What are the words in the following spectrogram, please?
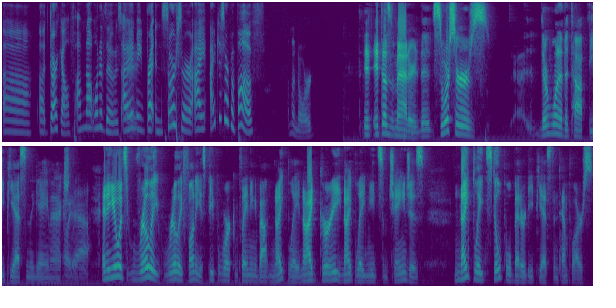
uh, uh, dark elf. I'm not one of those. I am a Breton sorcerer. I, I deserve a buff. I'm a Nord. It, it doesn't matter. The sorcerers, uh, they're one of the top DPS in the game, actually. Oh actually. yeah. And you know what's really, really funny is people were complaining about Nightblade. And I agree, Nightblade needs some changes. Nightblade still pull better DPS than Templars.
